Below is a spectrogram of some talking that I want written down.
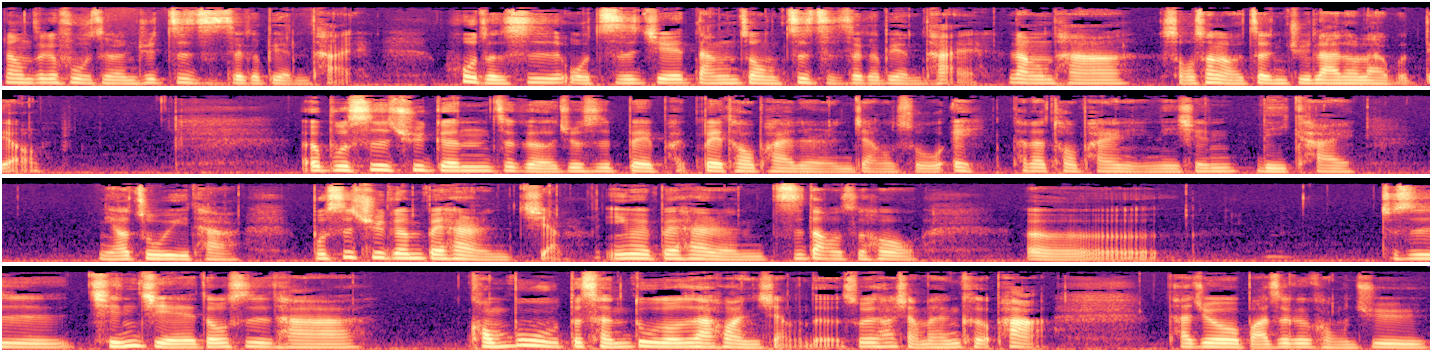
让这个负责人去制止这个变态，或者是我直接当众制止这个变态，让他手上有证据赖都赖不掉，而不是去跟这个就是被被偷拍的人讲说，哎，他在偷拍你，你先离开，你要注意他，不是去跟被害人讲，因为被害人知道之后，呃，就是情节都是他。恐怖的程度都是他幻想的，所以他想的很可怕，他就把这个恐惧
